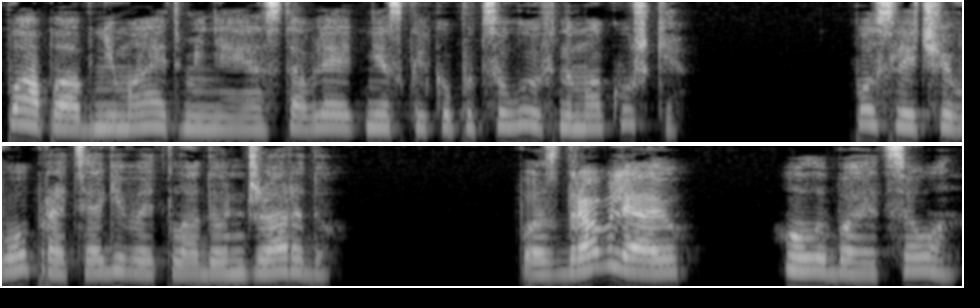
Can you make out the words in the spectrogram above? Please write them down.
Папа обнимает меня и оставляет несколько поцелуев на макушке, после чего протягивает ладонь Джареду. «Поздравляю!» — улыбается он.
